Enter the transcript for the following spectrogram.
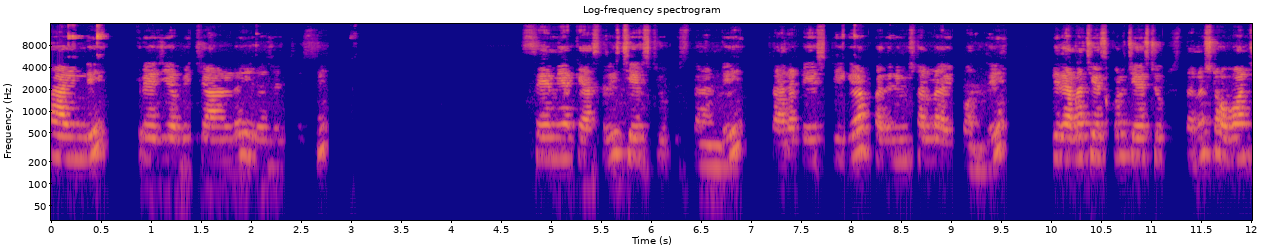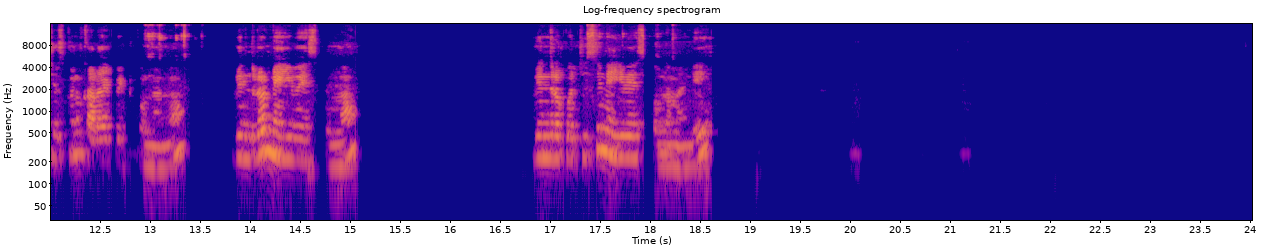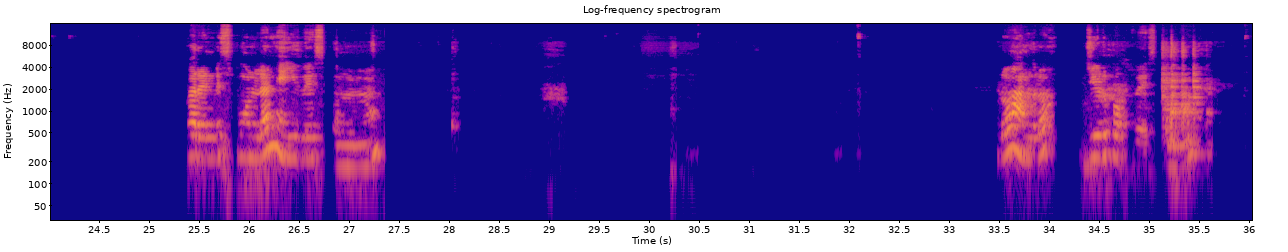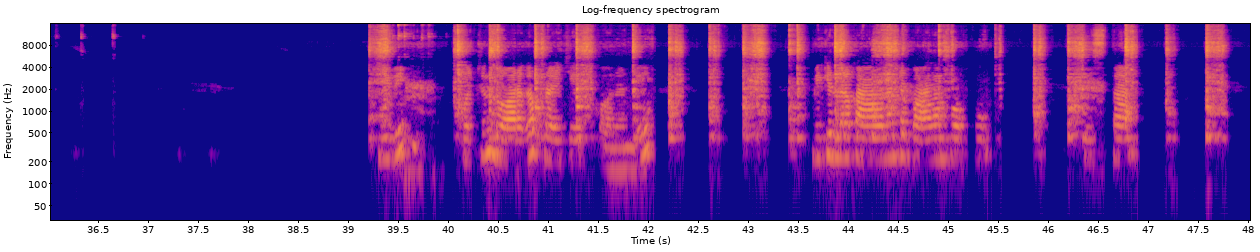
Hi అండి. Crazy అభి ఛానల్లో ఈరోజు వచ్చేసి సేమియా కేసరి చేసి చూపిస్తానండి. చాలా టేస్టీగా పది నిమిషాల్లో అయిపోద్ది. ఇది ఎలా చేసుకొని చేసి చూపిస్తాను స్టవ్ ఆన్ చేసుకొని కడాయి పెట్టుకున్నాను. ఇప్పుడు ఇందులో నెయ్యి వేసుకుందాం. ఇందులోకి వచ్చేసి నెయ్యి వేసుకుందామండి. ఒక రెండు స్పూన్ల నెయ్యి వేసుకున్నాను. ఇప్పుడు అందులో జీడిపప్పు వేసుకున్నాం ఇవి కొంచెం దోరగా ఫ్రై చేసుకోవాలండి. మీకు ఇందులో కావాలంటే బాదం పప్పు పిస్తా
